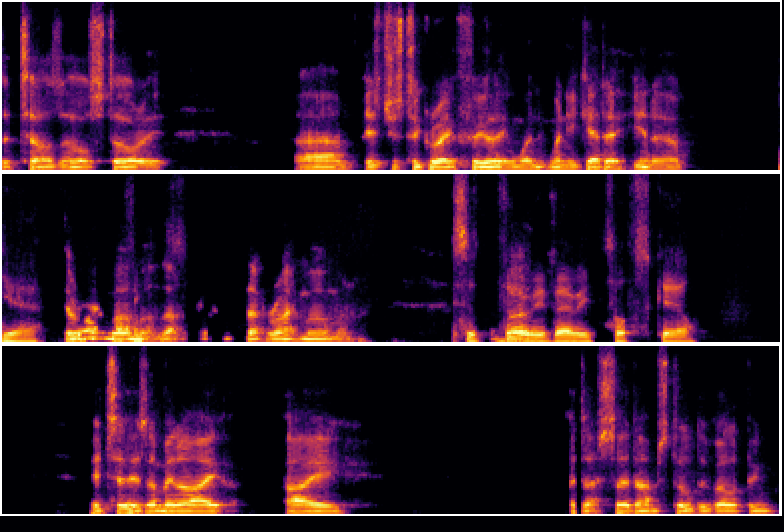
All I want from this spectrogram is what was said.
that tells the whole story um, is just a great feeling when when you get it. You know. Yeah. The right moment. That that right moment. It's a very but very tough skill. It is. I mean, I I as I said, I'm still developing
